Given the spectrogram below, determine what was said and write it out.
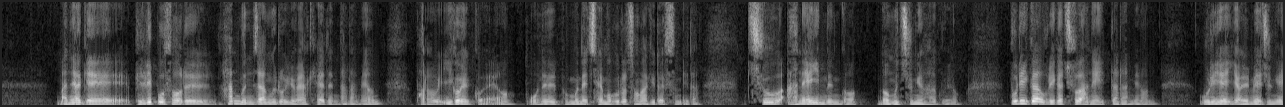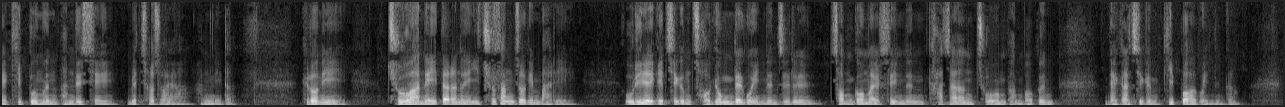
만약에 빌립보서를 한 문장으로 요약해야 된다면 바로 이거일 거예요. 오늘 본문의 제목으로 정하기도 했습니다. 주 안에 있는 것 너무 중요하고요. 뿌리가 우리가 주 안에 있다라면 우리의 열매 중에 기쁨은 반드시 맺혀져야 합니다. 그러니 주 안에 있다라는 이 추상적인 말이 우리에게 지금 적용되고 있는지를 점검할 수 있는 가장 좋은 방법은 내가 지금 기뻐하고 있는가?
